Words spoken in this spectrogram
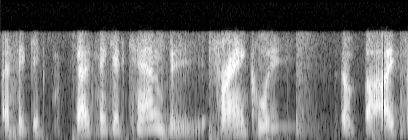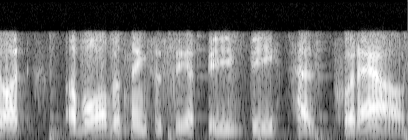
I think it I think it can be. Frankly, I thought of all the things the CFPB has put out,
